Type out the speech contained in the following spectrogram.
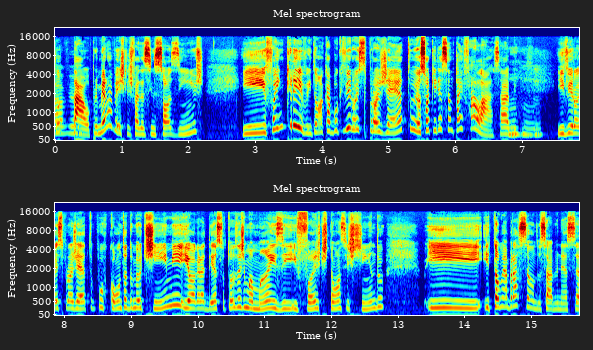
total. Primeira vez que eles fazem assim sozinhos. E foi incrível. Então acabou que virou esse projeto. Eu só queria sentar e falar, sabe? E virou esse projeto por conta do meu time. E eu agradeço a todas as mamães e, e fãs que estão assistindo. E estão me abraçando, sabe? Nessa.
